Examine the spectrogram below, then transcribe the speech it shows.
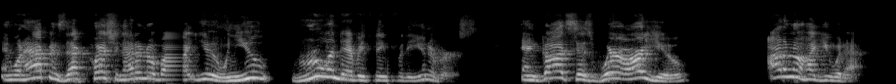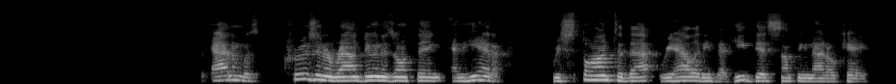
And what happens, that question, I don't know about you, when you ruined everything for the universe, and God says, Where are you? I don't know how you would act. Adam was cruising around doing his own thing, and he had a respond to that reality that he did something not okay.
